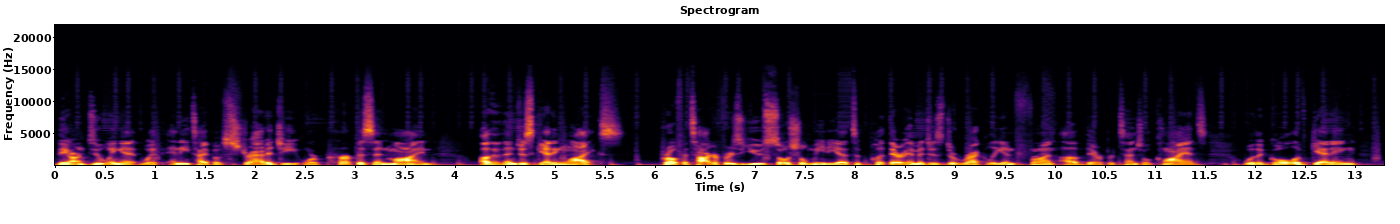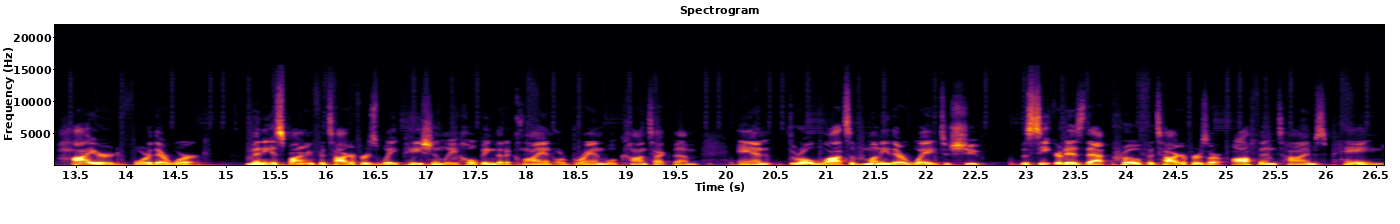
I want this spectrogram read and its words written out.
they aren't doing it with any type of strategy or purpose in mind other than just getting likes. Pro photographers use social media to put their images directly in front of their potential clients with a goal of getting hired for their work. Many aspiring photographers wait patiently, hoping that a client or brand will contact them and throw lots of money their way to shoot. The secret is that pro photographers are oftentimes paying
